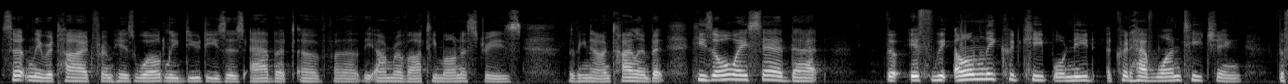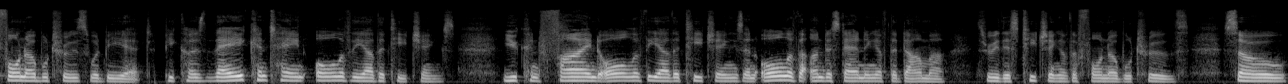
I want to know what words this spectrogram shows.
certainly retired from his worldly duties as abbot of uh, the Amaravati monasteries, living now in Thailand. But he's always said that the, if we only could keep or need could have one teaching, the Four Noble Truths would be it, because they contain all of the other teachings. You can find all of the other teachings and all of the understanding of the Dhamma through this teaching of the Four Noble Truths. So,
